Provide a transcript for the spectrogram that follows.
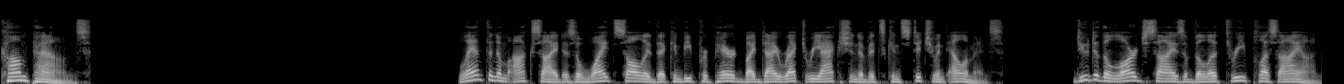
Compounds Lanthanum oxide is a white solid that can be prepared by direct reaction of its constituent elements. Due to the large size of the La3 plus ion,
